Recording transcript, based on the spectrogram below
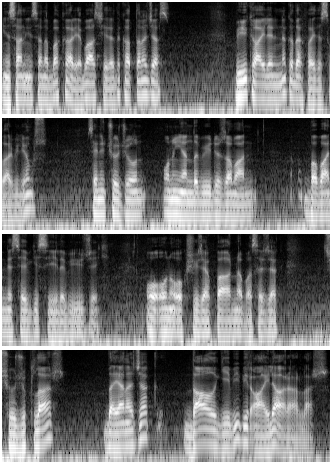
İnsan insana bakar ya bazı şeylerde katlanacağız. Büyük ailenin ne kadar faydası var biliyor musun? Senin çocuğun onun yanında büyüdüğü zaman babaanne sevgisiyle büyüyecek. O onu okşayacak, bağrına basacak. Çocuklar dayanacak dağ gibi bir aile ararlar.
